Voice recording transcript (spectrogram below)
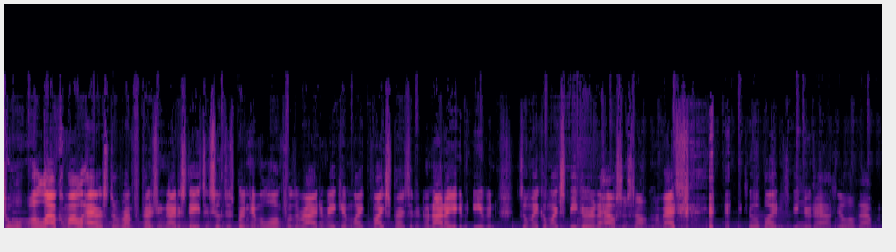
to allow Kamala Harris to run for president of the United States, and she'll just bring him along for the ride and make him like vice president, or not even. She'll make him like Speaker of the House or something. Imagine Joe Biden Speaker of the House. You'll love that one.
